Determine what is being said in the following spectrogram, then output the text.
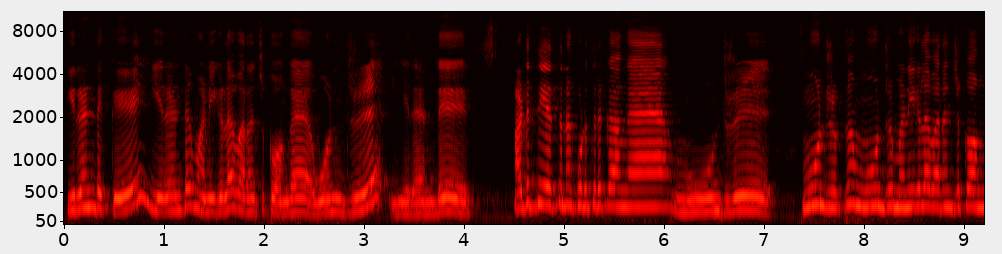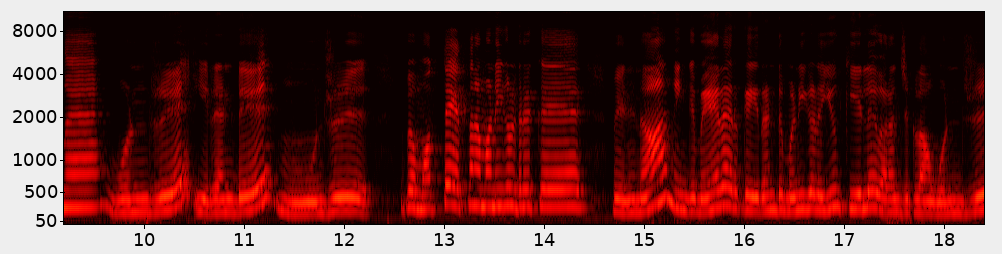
இரண்டுக்கு இரண்டு மணிகளை வரைஞ்சிக்கோங்க. ஒன்று இரண்டு. அடுத்து எத்தனை கொடுத்துருக்காங்க? மூன்று. மூன்றுக்கு மூன்று மணிகளை வரைஞ்சிக்கோங்க. ஒன்று இரண்டு மூன்று. இப்போ மொத்தம் எத்தனை மணிகள் இருக்குது வேணும்னா நீங்கள் மேலே இருக்க இரண்டு மணிகளையும் கீழே வரைஞ்சிக்கலாம். ஒன்று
